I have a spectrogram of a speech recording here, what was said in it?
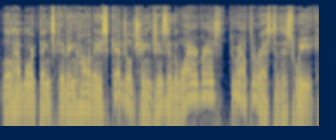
We'll have more Thanksgiving holiday schedule changes in the Wiregrass throughout the rest of this week.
